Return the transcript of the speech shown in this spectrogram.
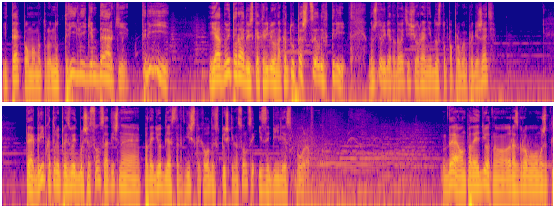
и так, по-моему, трое Ну, три легендарки Три! Я одной-то радуюсь, как ребенок, а тут аж целых три. Ну что, ребята, давайте еще ранний доступ попробуем пробежать. Так, гриб, который производит больше солнца, отлично подойдет для стратегической колоды вспышки на солнце изобилия споров. Да, он подойдет, но разгром его может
